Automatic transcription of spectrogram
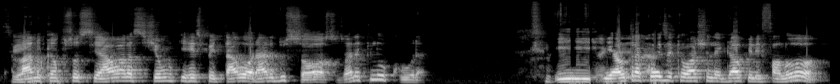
Sim. Lá no campo social, elas tinham que respeitar o horário dos sócios. Olha que loucura. E, e a outra coisa que eu acho legal que ele falou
